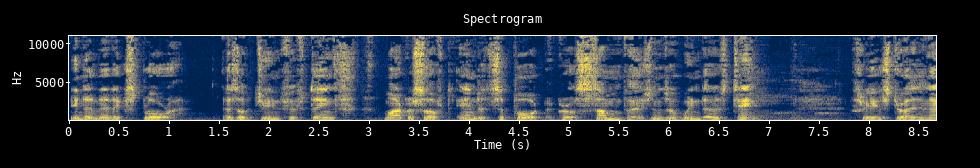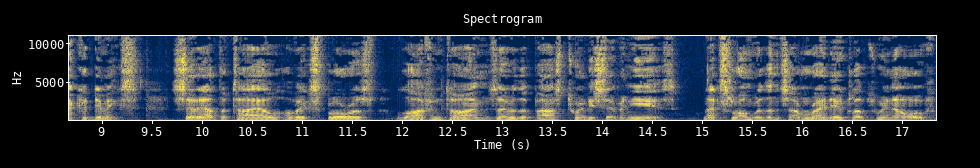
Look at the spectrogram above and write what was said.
Internet Explorer. As of June 15th, Microsoft ended support across some versions of Windows 10 three Australian academics set out the tale of Explorer's life and times over the past 27 years. That's longer than some radio clubs we know of.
